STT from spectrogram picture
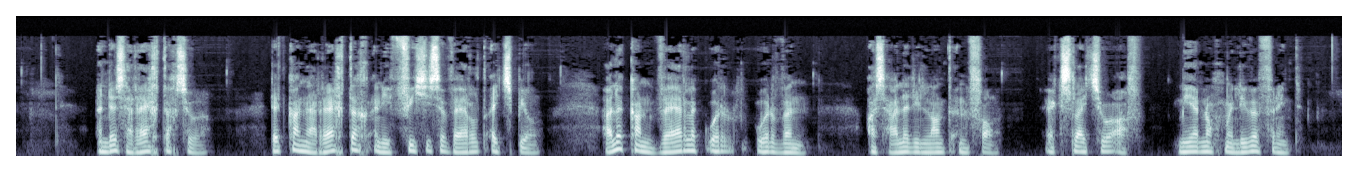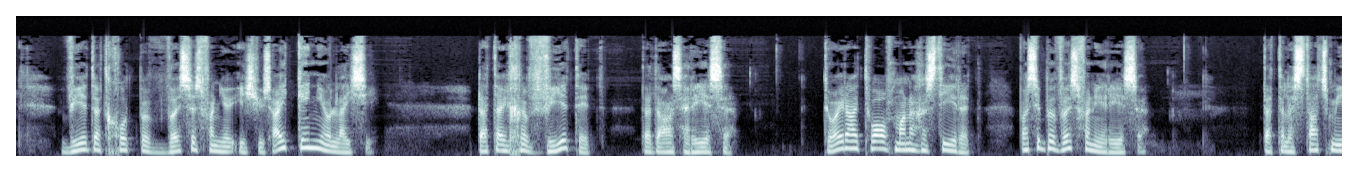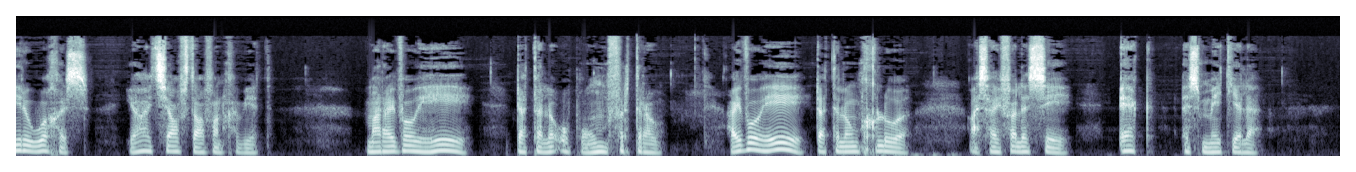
En dis regtig so. Dit kan regtig in die fisiese wêreld uitspeel. Hulle kan werklik oor oorwin as hulle die land inval. Ek sluit so af. Meer nog my liewe vriend weet dat God bewus is van jou issues. Hy ken jou lysie. Dat hy geweet het dat daar's reëse. Toe hy daai 12 manne gestuur het, was hy bewus van die reëse. Dat hulle stadsmure hoog is. Ja, hy het selfs daarvan geweet. Maar hy wou hê dat hulle op hom vertrou. Hy wou hê dat hulle hom glo as hy vir hulle sê ek is met julle.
